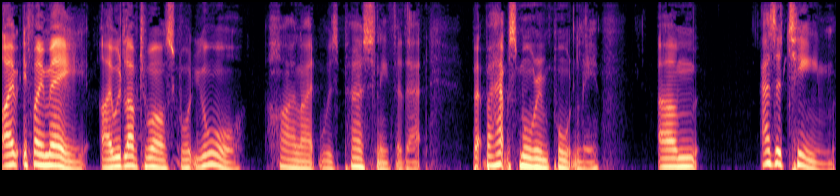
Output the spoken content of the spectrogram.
I, if I may, I would love to ask what your highlight was personally for that, but perhaps more importantly, um, as a team,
